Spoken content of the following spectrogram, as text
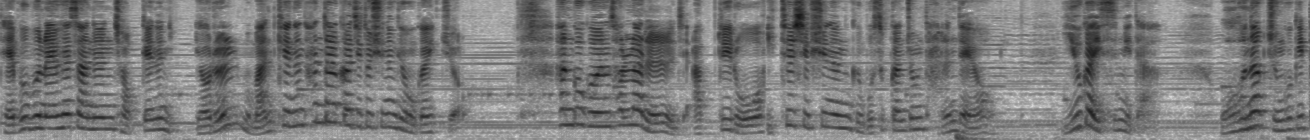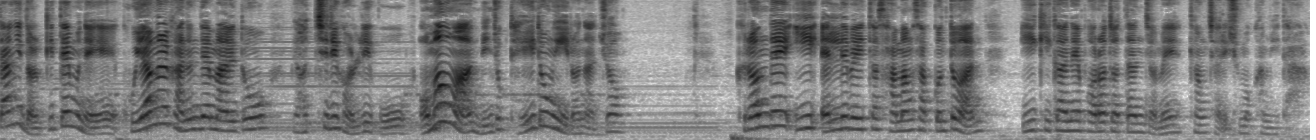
대부분의 회사는 적게는 열흘, 뭐 많게는 한 달까지도 쉬는 경우가 있죠. 한국은 설날을 앞뒤로 이틀씩 쉬는 그 모습과는 좀 다른데요. 이유가 있습니다. 워낙 중국이 땅이 넓기 때문에 고향을 가는 데만 해도 며칠이 걸리고 어마어마한 민족 대이동이 일어나죠. 그런데 이 엘리베이터 사망 사건 또한 이 기간에 벌어졌다는 점에 경찰이 주목합니다.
